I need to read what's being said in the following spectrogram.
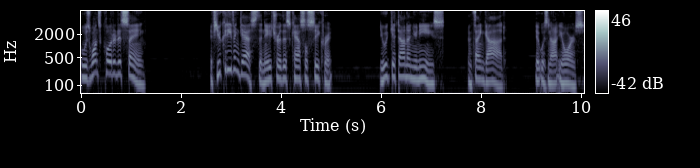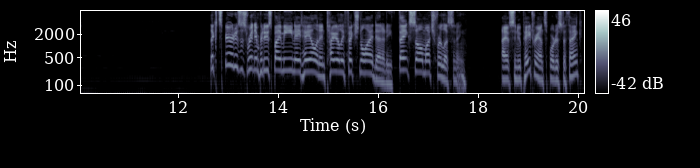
who was once quoted as saying, If you could even guess the nature of this castle's secret, you would get down on your knees and thank God it was not yours. The Conspirators is written and produced by me, Nate Hale, an entirely fictional identity. Thanks so much for listening. I have some new Patreon supporters to thank.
